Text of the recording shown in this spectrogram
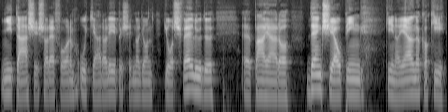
nyitás és a reform útjára lép, és egy nagyon gyors fejlődő e, pályára. Deng Xiaoping kínai elnök, aki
